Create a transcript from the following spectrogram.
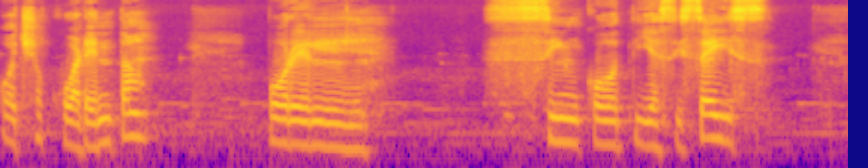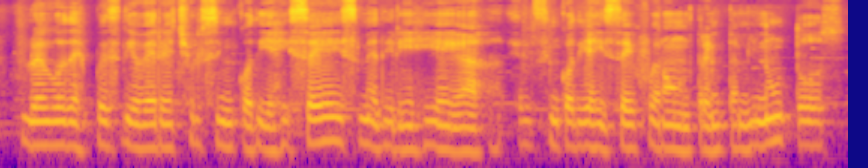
8.40 por el 5.16 Luego, después de haber hecho el 516, me dirigí a el 516, fueron 30 minutos.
